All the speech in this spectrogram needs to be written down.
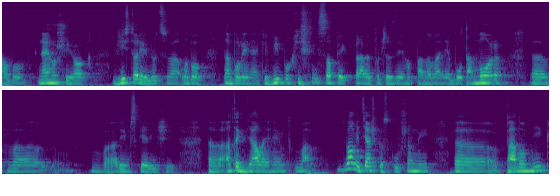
alebo najhorší rok v histórii ľudstva, lebo tam boli nejaké výbuchy sopiek práve počas jeho panovania, bol tam mor e, v, v rímskej ríši a tak ďalej. Hej. Veľmi ťažko skúšaný panovník.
